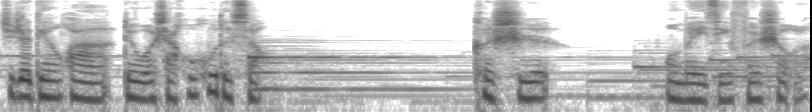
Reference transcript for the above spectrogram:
举着电话对我傻乎乎的笑。可是，我们已经分手了。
